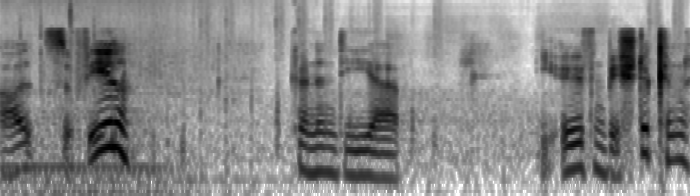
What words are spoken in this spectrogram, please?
allzu viel. Können die, äh, die Öfen bestücken.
